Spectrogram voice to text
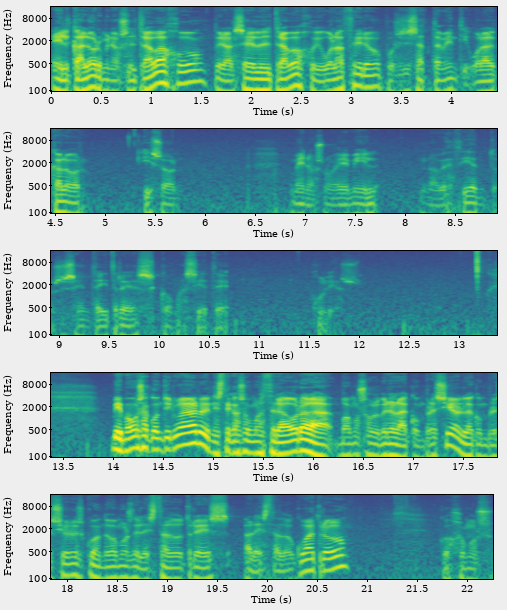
el calor menos el trabajo, pero al ser el trabajo igual a cero, pues es exactamente igual al calor, y son menos 9.963,7 Bien, vamos a continuar. En este caso vamos a hacer ahora, vamos a volver a la compresión. La compresión es cuando vamos del estado 3 al estado 4. Cogemos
